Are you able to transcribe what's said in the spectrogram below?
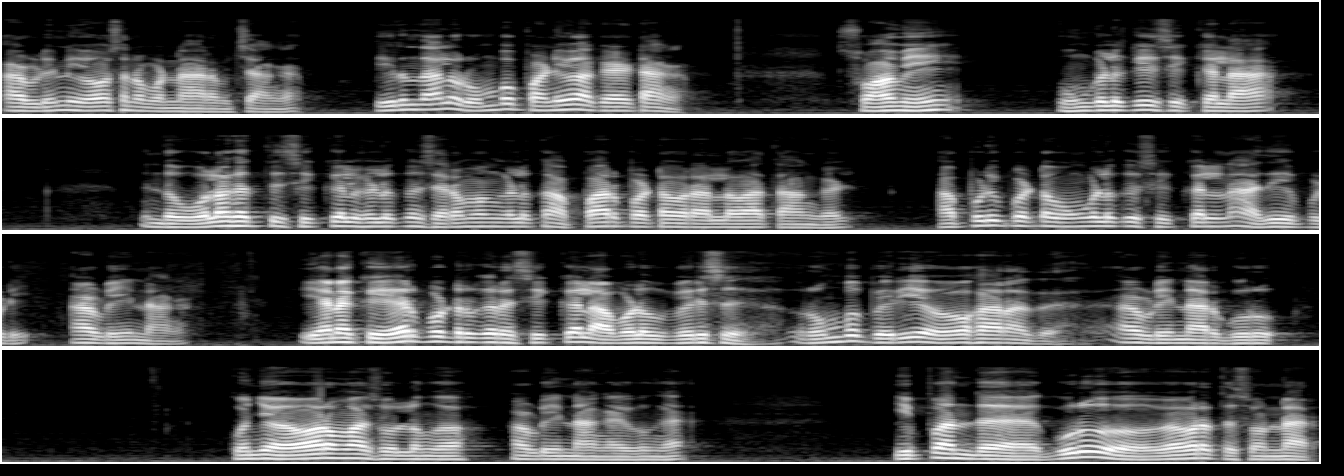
அப்படின்னு யோசனை பண்ண ஆரம்பித்தாங்க இருந்தாலும் ரொம்ப பணிவாக கேட்டாங்க. சுவாமி உங்களுக்கே சிக்கலா? இந்த உலகத்து சிக்கல்களுக்கும் சிரமங்களுக்கும் அப்பாற்பட்டவர் அல்லவா தாங்கள்? அப்படிப்பட்ட உங்களுக்கு சிக்கல்னா அது எப்படி? அப்படின்னாங்க. எனக்கு ஏற்பட்டிருக்கிற சிக்கல் அவ்வளவு பெருசு. ரொம்ப பெரிய விவகாரம் அது. அப்படின்னார் குரு. கொஞ்சம் விவரமாக சொல்லுங்க அப்படின்னாங்க இவங்க. இப்போ அந்த குரு விவரத்தை சொன்னார்.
